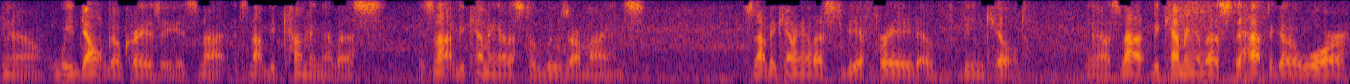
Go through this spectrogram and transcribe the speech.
you know, we don't go crazy. It's not it's not becoming of us. It's not becoming of us to lose our minds. It's not becoming of us to be afraid of being killed. You know, it's not becoming of us to have to go to war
